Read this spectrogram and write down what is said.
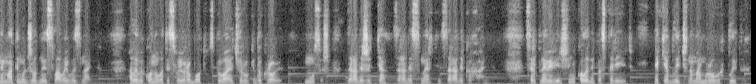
не матимуть жодної слави і визнання, але виконувати свою роботу, спиваючи руки до крові, мусиш заради життя, заради смерті, заради кохання. Серпневі вірші ніколи не постаріють, як і обличчя на мармурових плитах.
